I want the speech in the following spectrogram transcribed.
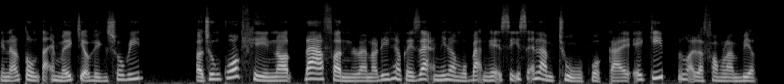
thì nó tồn tại mấy kiểu hình showbiz ở Trung Quốc thì nó đa phần là nó đi theo cái dạng như là một bạn nghệ sĩ sẽ làm chủ của cái ekip gọi là phòng làm việc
